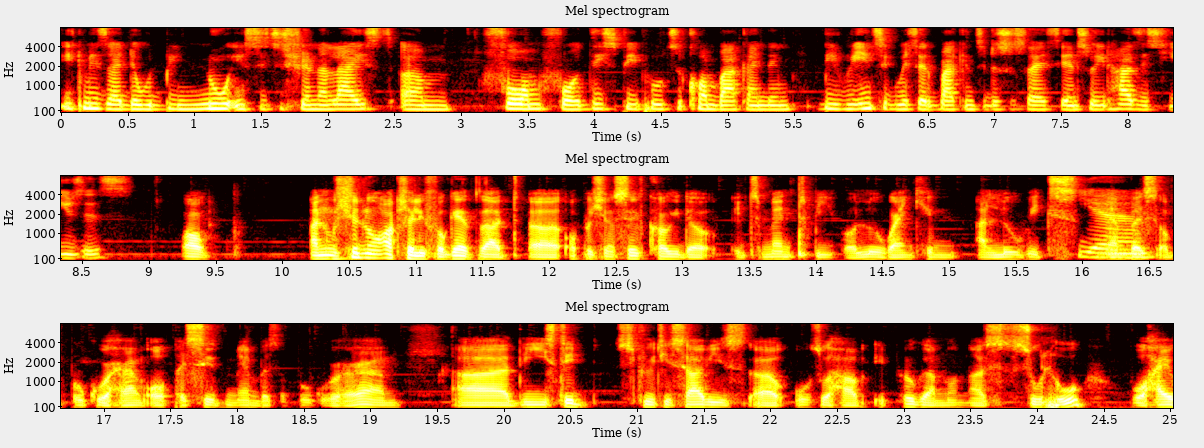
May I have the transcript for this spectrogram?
it means that there would be no institutionalized um, form for these people to come back and then be reintegrated back into the society. And so it has its uses. Wow. And we should not actually forget that uh, Operation Safe Corridor it's meant to be for low ranking and low weeks yeah. members of Boko Haram or perceived members of Boko Haram. Uh, the State Security Service uh, also have a program known as Sulhu for high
